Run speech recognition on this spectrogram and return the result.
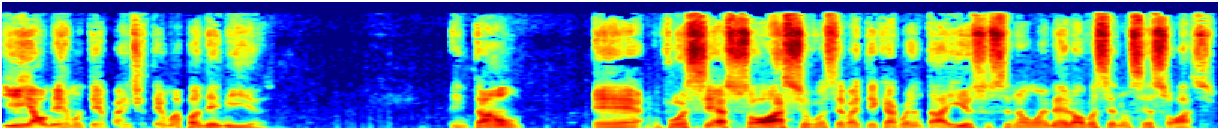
e ao mesmo tempo a gente tem uma pandemia. Então, é, você é sócio, você vai ter que aguentar isso, senão é melhor você não ser sócio.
